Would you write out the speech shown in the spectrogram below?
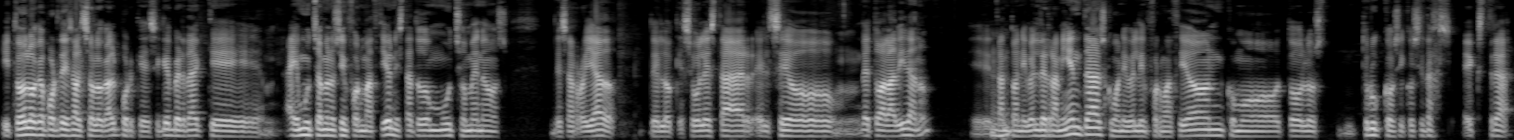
y todo lo que aportéis al SEO local, porque sí que es verdad que hay mucha menos información y está todo mucho menos desarrollado de lo que suele estar el SEO de toda la vida, ¿no? Eh, tanto a nivel de herramientas como a nivel de información, como todos los trucos y cositas extra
